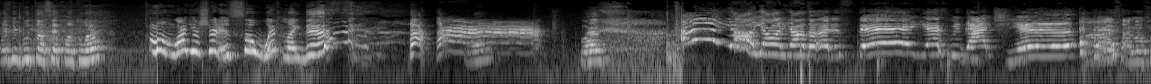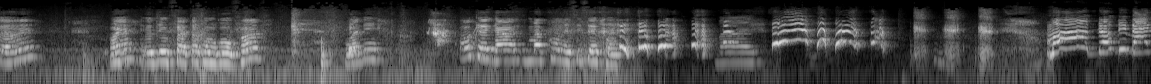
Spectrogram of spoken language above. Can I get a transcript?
E pi boutan se pot wè. Mom, why your shirt is so wet like this? Wè. Wè. Y'all, y'all, y'all don't understand. Yes, we got you. Ah, ça nous fait, hein? Ouais, eu dis me faire tant qu'on go. Ouais, dis. Ok, guys, ma connais si c'est fun. Bye. Mom, don't be mad.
